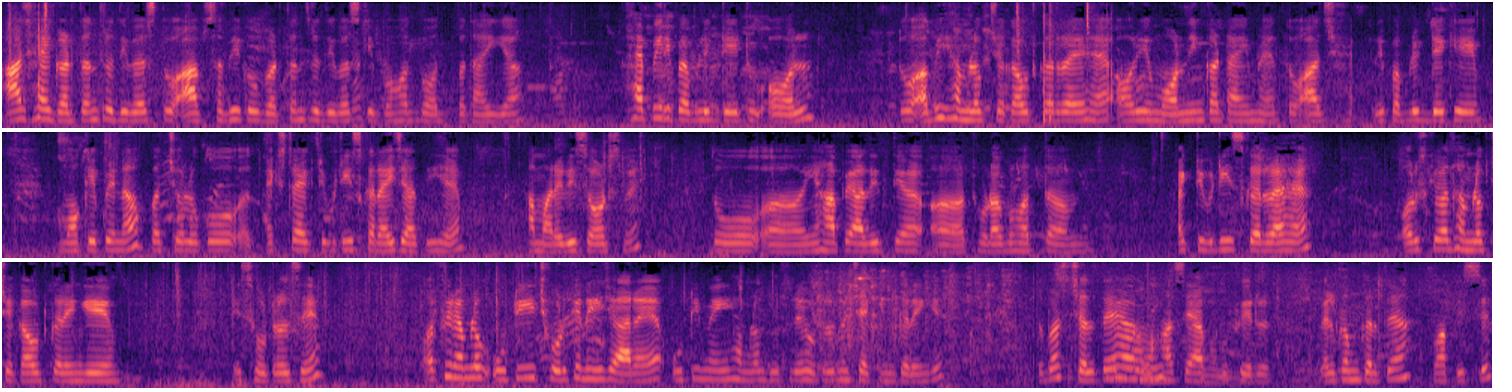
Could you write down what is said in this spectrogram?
आज है गणतंत्र दिवस तो आप सभी को गणतंत्र दिवस की बहुत बहुत बधाइयाँ। Happy republic day to all तो अभी हम लोग चेकआउट कर रहे हैं और ये मॉर्निंग का टाइम है तो आज रिपब्लिक डे के मौके पे ना बच्चों लोग को एक्स्ट्रा एक्टिविटीज़ कराई जाती है हमारे रिसोर्ट्स में। तो यहाँ पे आदित्य थोड़ा बहुत एक्टिविटीज़ कर रहा है और उसके बाद हम लोग चेकआउट करेंगे इस होटल से। और फिर हम लोग ऊटी छोड़ के नहीं जा रहे हैं। ऊटी में ही हम लोग दूसरे होटल में चेक इन करेंगे। तो बस चलते हैं और वहाँ से आपको फिर वेलकम करते हैं वापस से।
